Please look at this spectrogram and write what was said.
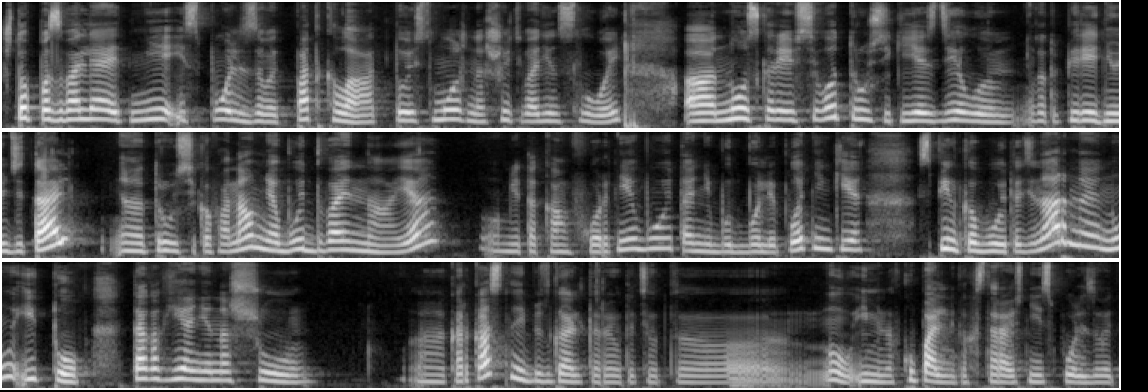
что позволяет не использовать подклад, то есть можно шить в один слой, а, но, скорее всего, трусики я сделаю, вот эту переднюю деталь э, трусиков, она у меня будет двойная, мне так комфортнее будет, они будут более плотненькие, спинка будет одинарная, ну и топ. Так как я не ношу каркасные бюстгальтеры, вот эти вот, э, ну, именно в купальниках стараюсь не использовать,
